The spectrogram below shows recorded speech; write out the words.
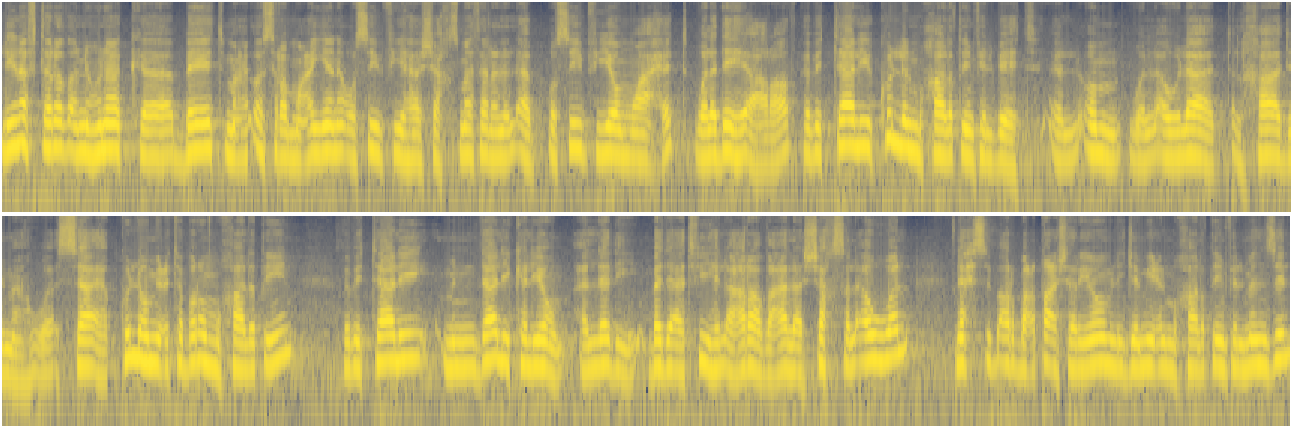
لنفترض أن هناك بيت مع أسرة معينة أصيب فيها شخص مثلا الأب أصيب في يوم واحد ولديه أعراض فبالتالي كل المخالطين في البيت الأم والأولاد الخادمة والسائق كلهم يعتبرون مخالطين فبالتالي من ذلك اليوم الذي بدأت فيه الأعراض على الشخص الأول نحسب 14 يوم لجميع المخالطين في المنزل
